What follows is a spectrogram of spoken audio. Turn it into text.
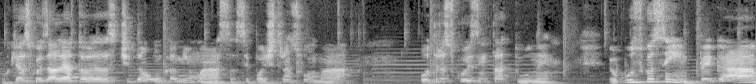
Porque as coisas aleatórias te dão um caminho massa. Você pode transformar outras coisas em tatu, né? Eu busco, assim, pegar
